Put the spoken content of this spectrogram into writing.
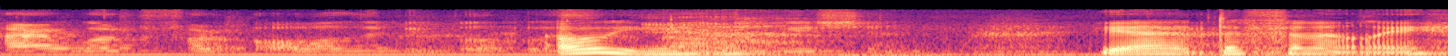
hard work for all the people who Oh, see yeah. the mission. Yeah, definitely.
